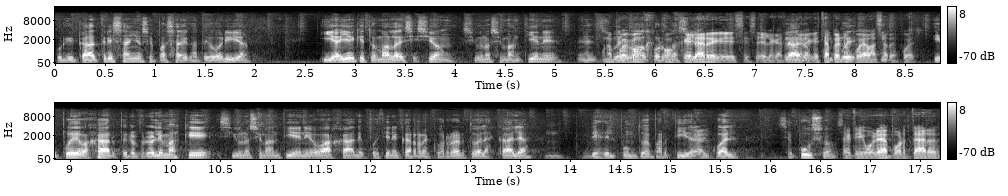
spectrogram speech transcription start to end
porque cada tres años se pasa de categoría y ahí hay que tomar la decisión. Si uno se mantiene en el Uno puede con- congelar eh, es- es la Claro, en la que está, pero no puede- puede avanzar y- después. y puede bajar, pero el problema es que si uno se mantiene o baja, después tiene que recorrer toda la escala Mm. desde el punto de partida en Claro. el cual se puso. O sea, que tiene que volver a aportar.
